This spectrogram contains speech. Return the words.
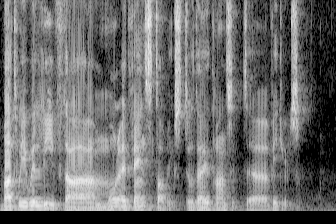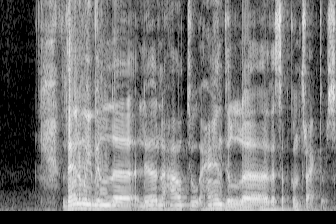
but we will leave the more advanced topics to the advanced uh, videos. Then we will uh, learn how to handle uh, the subcontractors,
